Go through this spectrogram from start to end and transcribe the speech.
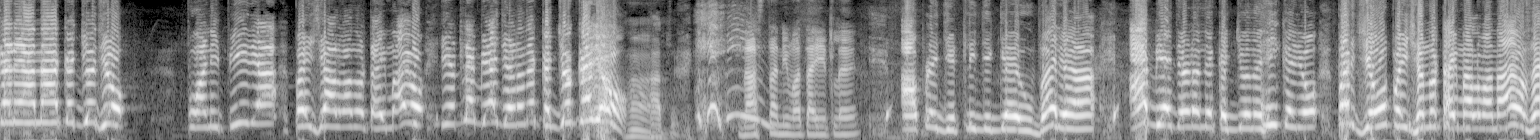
કણે આના કજ્જો થયો. પાણી પી રહ્યા પૈસા આલવાનો ટાઈમ આવ્યો એટલે બે જણાને કજ્જો કર્યો. નાસ્તાની વાત આવી એટલે. આપણે જેટલી જગ્યાએ ઊભા રહ્યા આ બે જણાને કજ્જો નહીં કર્યો પણ જેવો પૈસાનો ટાઈમ આલવાનો આવ્યો છે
